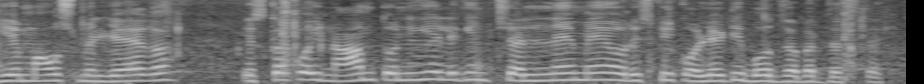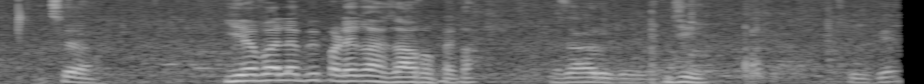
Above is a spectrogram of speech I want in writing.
ये माउस मिल जाएगा। इसका कोई नाम तो नहीं है लेकिन चलने में और इसकी क्वालिटी बहुत ज़बरदस्त है। अच्छा। ये वाला भी पड़ेगा हज़ार रुपये का। हज़ार रुपये का? जी। ठीक है।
